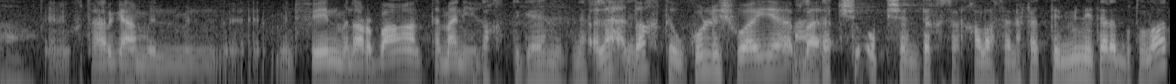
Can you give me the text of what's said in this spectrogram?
آه. يعني كنت هرجع من من من فين؟ من أربعة ل 8 ضغط جامد نفسي لا عليك. ضغط وكل شوية ما عندكش option تخسر خلاص أنا فات مني ثلاث بطولات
